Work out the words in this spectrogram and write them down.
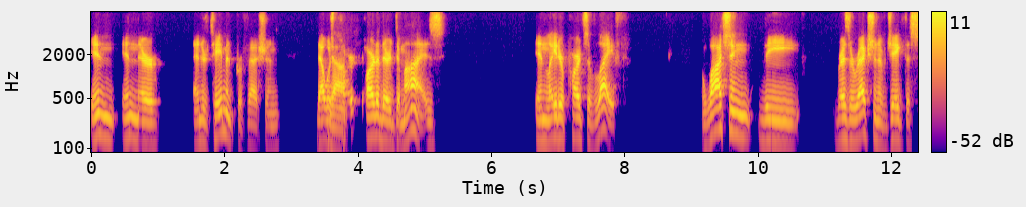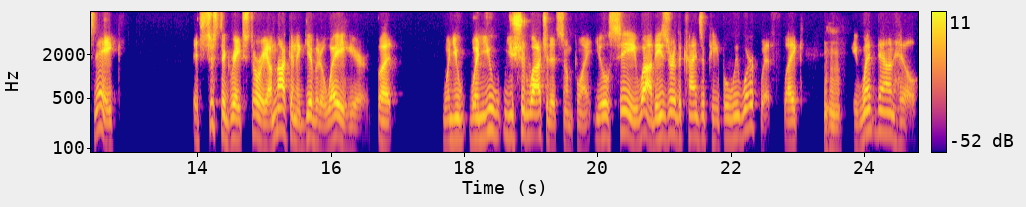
in in their entertainment profession that was yeah. part, part of their demise in later parts of life. Watching the resurrection of Jake the Snake, it's just a great story. I'm not going to give it away here, but when you when you you should watch it at some point, you'll see, wow, these are the kinds of people we work with. Like mm-hmm. he went downhill,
